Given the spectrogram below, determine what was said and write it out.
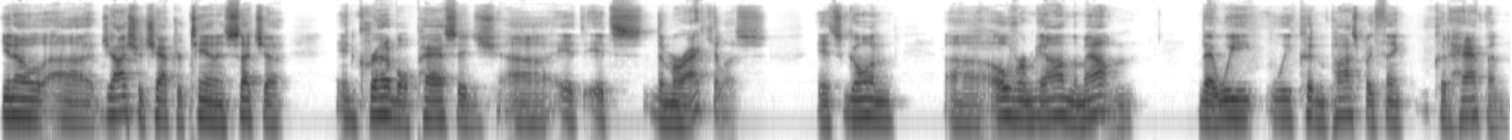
You know, uh, Joshua chapter 10 is such a incredible passage. Uh, it, it's the miraculous. It's going uh, over and beyond the mountain that we we couldn't possibly think could happen.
